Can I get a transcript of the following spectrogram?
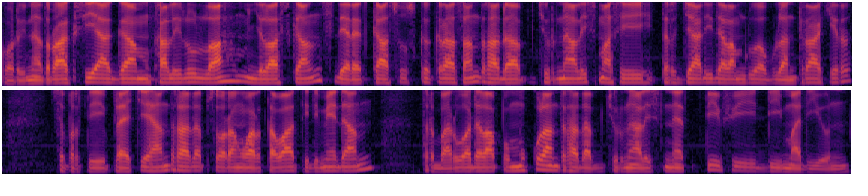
Koordinator aksi Agam Khalilullah menjelaskan sederet kasus kekerasan terhadap jurnalis masih terjadi dalam dua bulan terakhir, seperti pelecehan terhadap seorang wartawati di Medan, terbaru adalah pemukulan terhadap jurnalis Net TV di Madiun.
